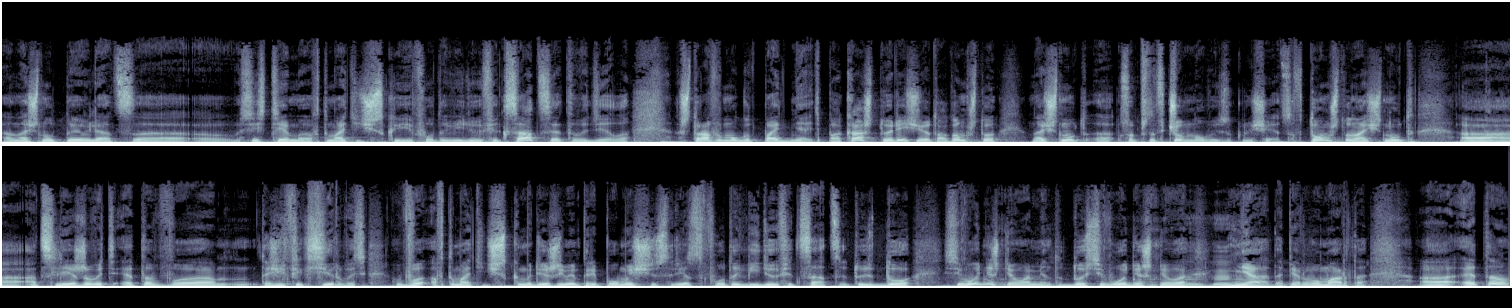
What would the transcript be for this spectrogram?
э, начнут появляться э, системы автоматической фото-видеофиксации этого дела, штрафы могут поднять. Пока что речь идет о том, что начнут, э, собственно, в чем новость заключается? В том, что начнут а, отслеживать это в, точнее, фиксировать в автоматическом режиме при помощи средств фото-видеофиксации. То есть до сегодняшнего момента, до сегодняшнего дня, до 1 марта, а, это,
